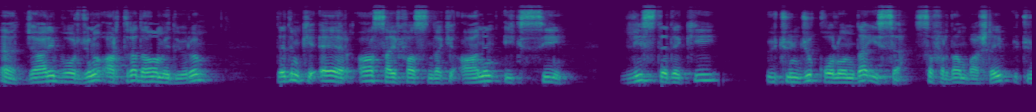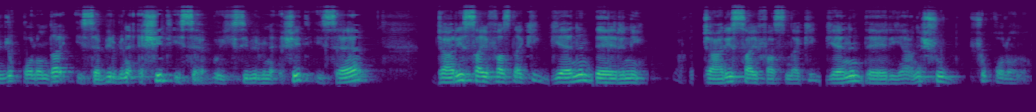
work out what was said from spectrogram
Evet cari borcunu artıra devam ediyorum. Dedim ki eğer A sayfasındaki A'nın x'i listedeki üçüncü kolonda ise sıfırdan başlayıp üçüncü kolonda ise birbirine eşit ise bu ikisi birbirine eşit ise cari sayfasındaki G'nin değerini cari sayfasındaki G'nin değeri yani şu şu kolonu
